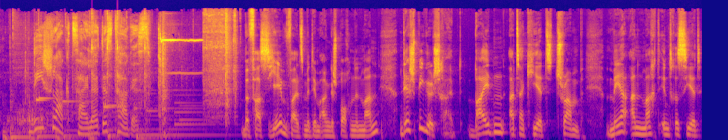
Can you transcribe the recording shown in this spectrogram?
Die Schlagzeile des Tages befasst sich ebenfalls mit dem angesprochenen Mann. Der Spiegel schreibt, Biden attackiert Trump. Mehr an Macht interessiert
